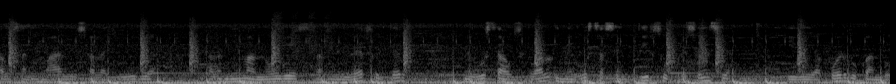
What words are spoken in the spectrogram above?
a los animales, a la lluvia, a las mismas nubes, al universo entero. Me gusta observarlo y me gusta sentir su presencia y de acuerdo cuando,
